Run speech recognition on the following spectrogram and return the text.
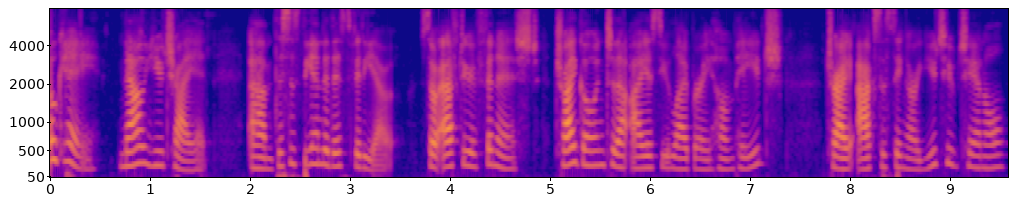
Okay, now you try it. Um, this is the end of this video. So after you're finished, try going to the ISU Library homepage, try accessing our YouTube channel,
